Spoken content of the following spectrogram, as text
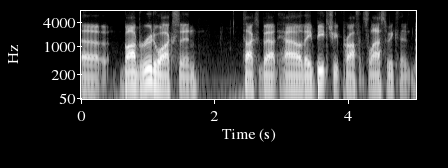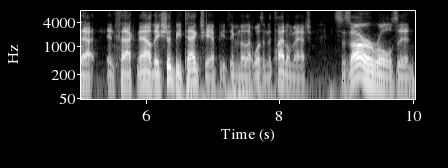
Uh, Bob Roode walks in, talks about how they beat Street Profits last week, and that in fact now they should be tag champions, even though that wasn't a title match. Cesaro rolls in,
